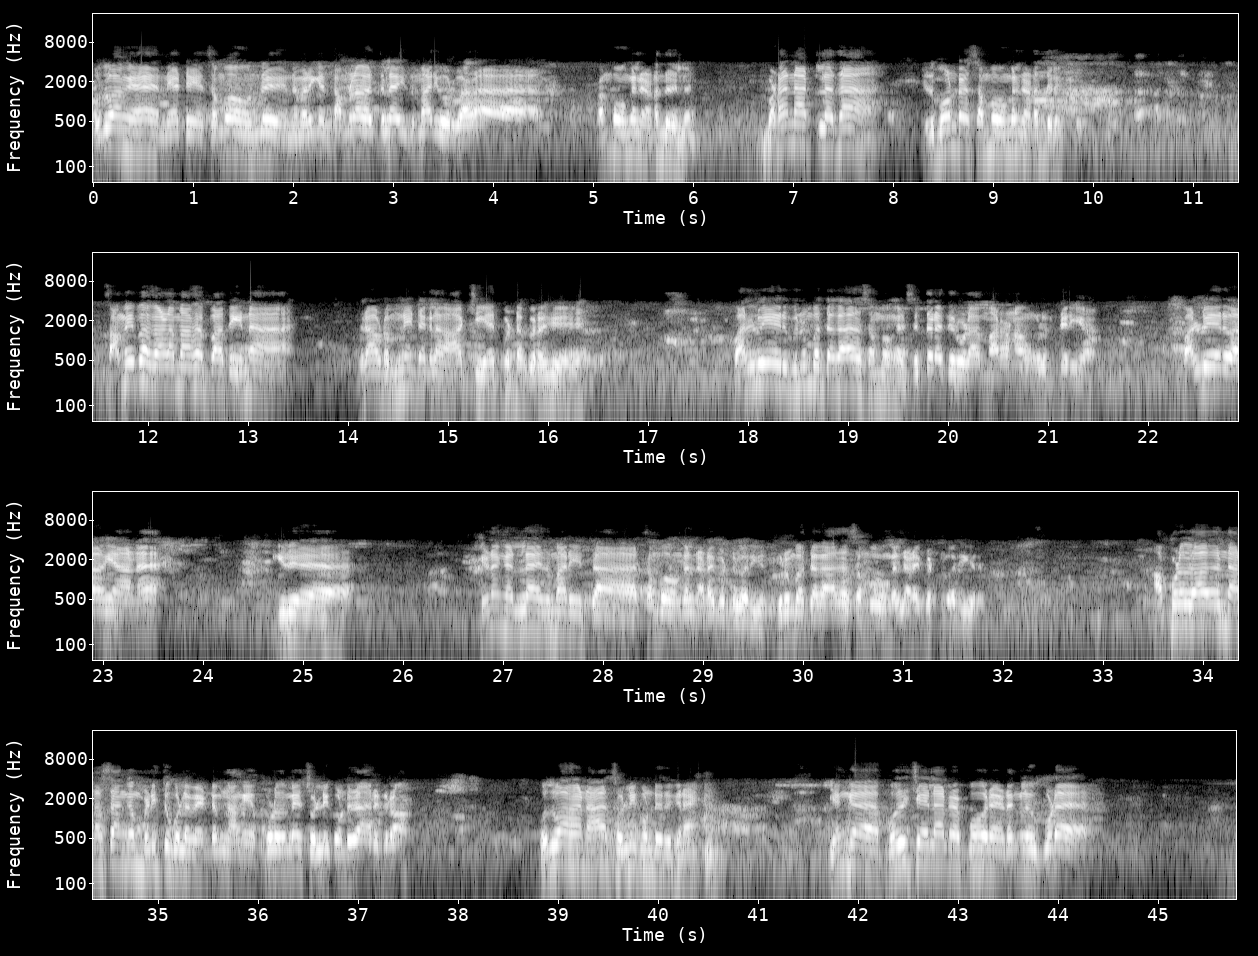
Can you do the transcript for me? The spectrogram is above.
பொதுவாங்க நேற்றைய சம்பவம் வந்து இந்த வரைக்கும் தமிழகத்தில் இது மாதிரி ஒரு சம்பவங்கள் நடந்ததில்லை. வடநாட்டில் தான் இது போன்ற சம்பவங்கள் நடந்திருக்கு. சமீப காலமாக பார்த்தீங்கன்னா திராவிட முன்னேற்ற கழக ஆட்சி ஏற்பட்ட பிறகு பல்வேறு விரும்பத்தகாத சம்பவங்கள். சித்திரை திருவிழா மரணம் உங்களுக்கு தெரியும். பல்வேறு வகையான இது இடங்களில் இது மாதிரி த- சம்பவங்கள் நடைபெற்று வருகிறது. விரும்பத்தகாத சம்பவங்கள் நடைபெற்று வருகிறது. அப்பொழுதாவது இந்த அரசாங்கம் விழித்துக் கொள்ள வேண்டும். நாங்கள் எப்பொழுதுமே சொல்லி கொண்டுதான் இருக்கிறோம். பொதுவாக நான் சொல்லி கொண்டு இருக்கிறேன் எங்கள் பொதுச் செயலாளர் போகிற இடங்களுக்கு கூட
